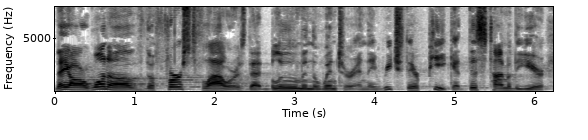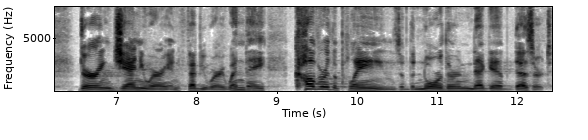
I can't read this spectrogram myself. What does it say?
They are one of the first flowers that bloom in the winter, and they reach their peak at this time of the year during January and February when they cover the plains of the northern Negev desert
